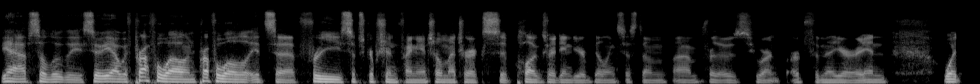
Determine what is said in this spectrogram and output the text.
Yeah, absolutely. So yeah, with Profitwell and Profitwell, it's a free subscription financial metrics. It plugs right into your billing system um, for those who aren't aren't familiar. And what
